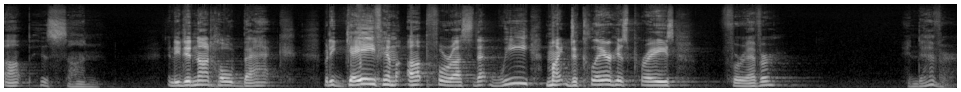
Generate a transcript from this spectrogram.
up His Son and he did not hold back, but he gave him up for us that we might declare his praise forever and ever.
